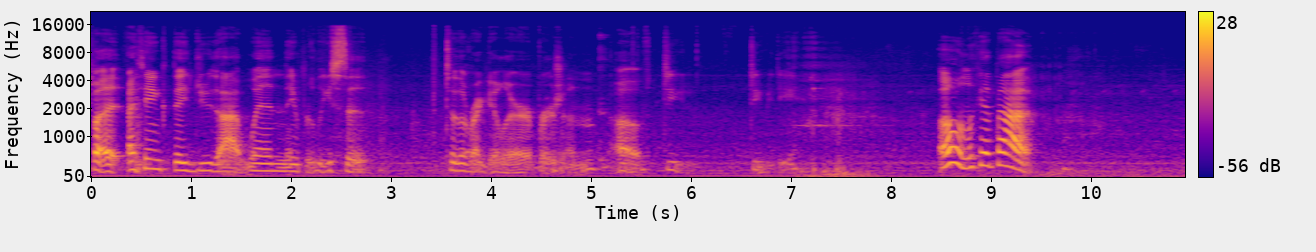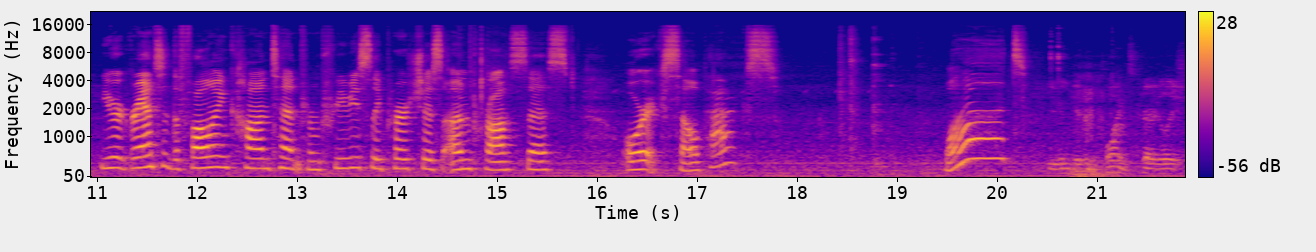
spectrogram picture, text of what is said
but I think they do that when they release it to the regular version of D- DBD. Oh, look at that. You are granted the following content from previously purchased unprocessed Auric Cell packs. What? You can get him points. Congratulations.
